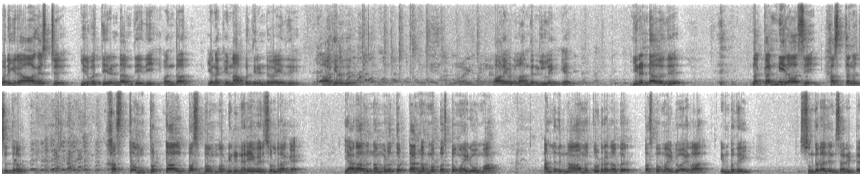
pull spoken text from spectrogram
வருகிற ஆகஸ்ட் இருபத்தி ரெண்டாம் தேதி வந்தால் எனக்கு நாற்பத்தி ரெண்டு வயது ஆகிறது. பாலைவனலாந்தர் இல்லை இங்கே. இரண்டாவது நான் கன்னி ராசி ஹஸ்த நட்சத்திரம். ஹஸ்தம் தொட்டால் பஸ்பம் அப்படின்னு நிறைய பேர் சொல்கிறாங்க யாராவது நம்மளை தொட்டால் நம்ம பஸ்பம் ஆயிடுவோமா அல்லது நாம தொடுற நபர் பஸ்பம் ஆயிடுவாரா என்பதை சுந்தரராஜன் சார்கிட்ட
